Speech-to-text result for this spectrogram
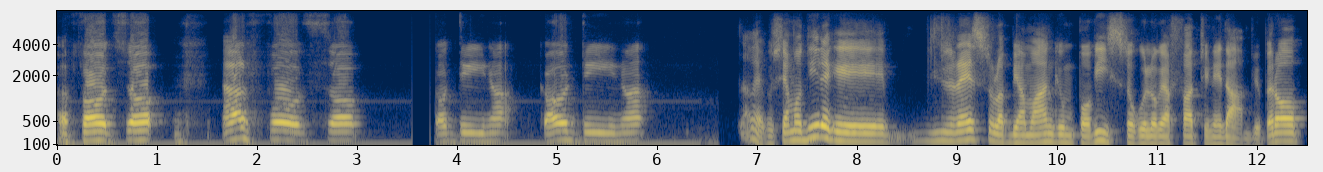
Alfonso, Alfonso, continua, continua. Vabbè, possiamo dire che il resto l'abbiamo anche un po' visto, quello che ha fatto in EW, però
